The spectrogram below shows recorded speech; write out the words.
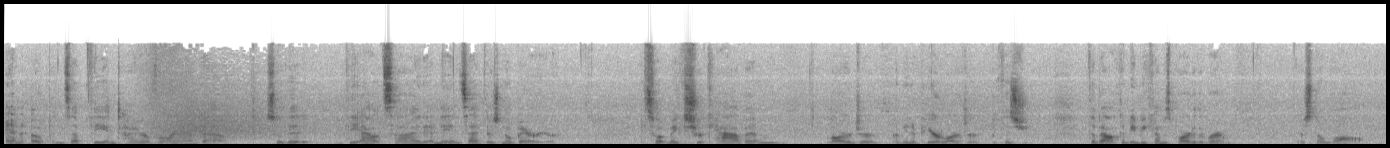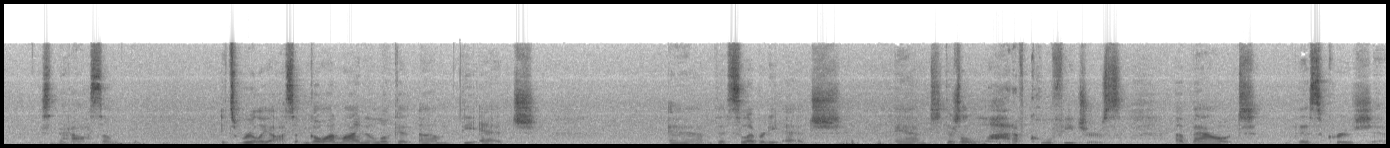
and opens up the entire veranda so that the outside and the inside there's no barrier. So it makes your cabin larger. I mean, appear larger because you, the balcony becomes part of the room. There's no wall. Isn't that awesome? It's really awesome. Go online and look at um, the Edge, the Celebrity Edge, and there's a lot of cool features about this cruise ship.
